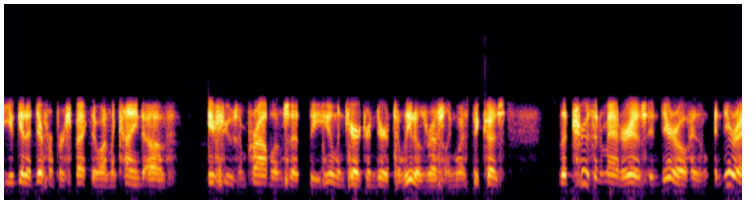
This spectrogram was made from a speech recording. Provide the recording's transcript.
you get a different perspective on the kind of issues and problems that the human character Indira Toledo is wrestling with. Because the truth of the matter is, Indira has Indira.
